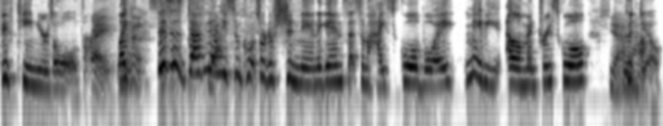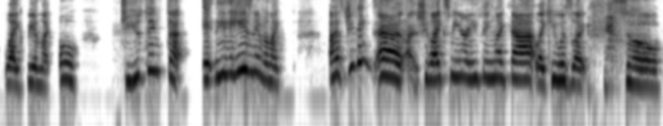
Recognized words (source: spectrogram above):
15 years old. Right. Like, That's- This is definitely some co- sort of shenanigans that some high school boy, maybe elementary school, yeah. could Yeah. do. Like being like, "Oh, do you think that it?" He, he isn't even like, uh, "Do you think uh, she likes me or anything like that?" Like he was like, "So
